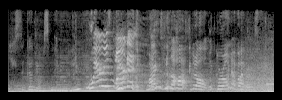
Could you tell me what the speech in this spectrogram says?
I think I lost my mind. Where is Martin? Martin's in the hospital with coronavirus.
